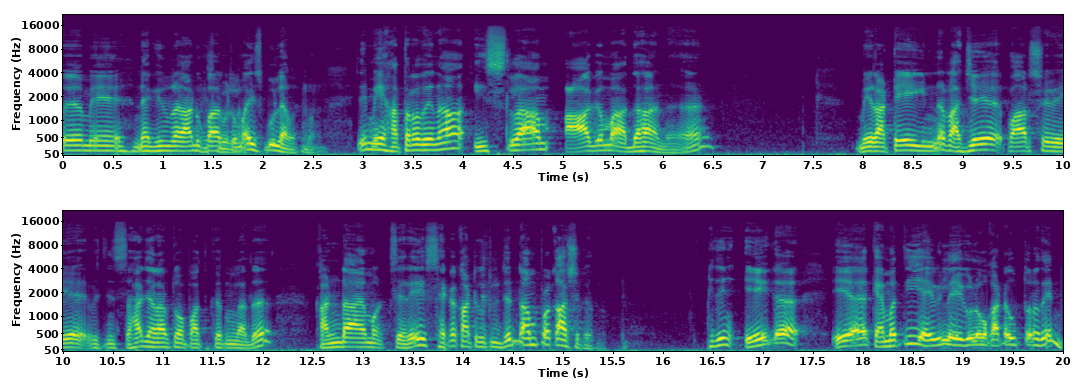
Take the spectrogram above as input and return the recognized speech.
ඔය මේ නැගින ආණ්ඩුකාරතුමා ඉස්බුල් ඇමතුමා. ඉතින් මේ හතර දෙනා ඉස්ලාම් ආගම අදහන මේ රටේ ඉන්න රජය පාර්ශවය විසින් සහ ජනතුම පත් කරන ලද කණ්ඩායමක් සෙරේ සැක කටයුතු විදිහට නම් ප්‍රකාශ කරනවා. ඉතින් ඒක එය කැමති ඇවිල්ලා ඒගොල්ලෝ කට උත්තර දෙන්න.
